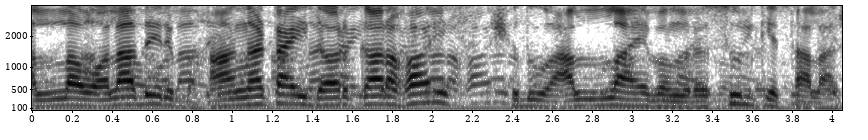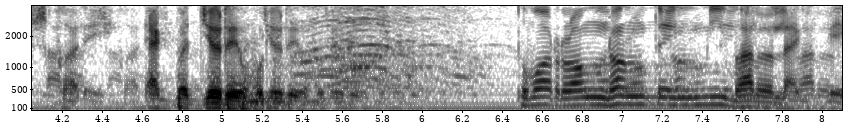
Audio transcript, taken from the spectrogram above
আল্লাহ ওয়ালাদের ভাঙাটাই দরকার হয়, শুধু আল্লাহ এবং রসুলকে তালাশ করে। একবার জোরে বলে তোমার রং ঢং তো এমনি ভালো লাগবে।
